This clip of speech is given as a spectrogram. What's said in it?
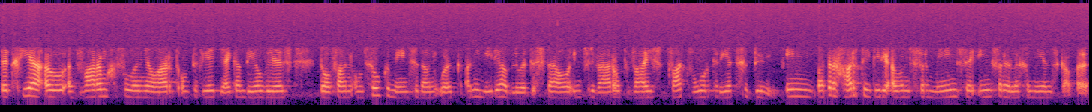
Dit gee ou 'n warm gevoel in jou hart om te weet jy kan deel wees daarvan om sulke mense dan ook aan die media bloot te stel en vir die wêreld wys wat word reeds gedoen en watter hart het hierdie ouens vir mense en vir hulle gemeenskappe.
